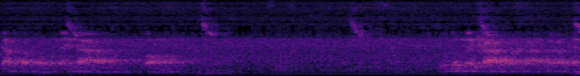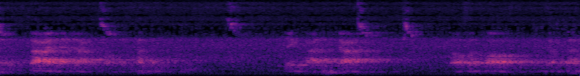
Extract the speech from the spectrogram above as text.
นะครับกับผมในนามของศูนย์ดำเนินการบริหารจังหวัดชายใต้ในนามของท่านเลขาธิการสปทนะครับท่าน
